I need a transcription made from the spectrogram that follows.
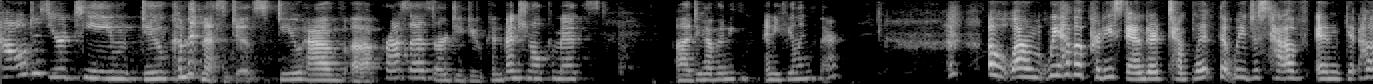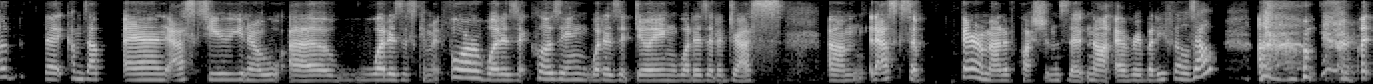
how does your team do commit messages? Do you have a process or do you do conventional commits? Uh, do you have any any feelings there? Oh, um, we have a pretty standard template that we just have in GitHub that comes up and asks you, you know, uh, what is this commit for? What is it closing? What is it doing? What does it address? Um, it asks a fair amount of questions that not everybody fills out. Um, sure. But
